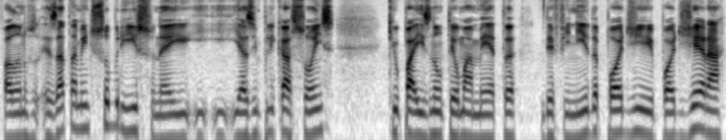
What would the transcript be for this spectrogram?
falando exatamente sobre isso, né? E, e, e, as implicações que o país não ter uma meta definida pode, pode gerar.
